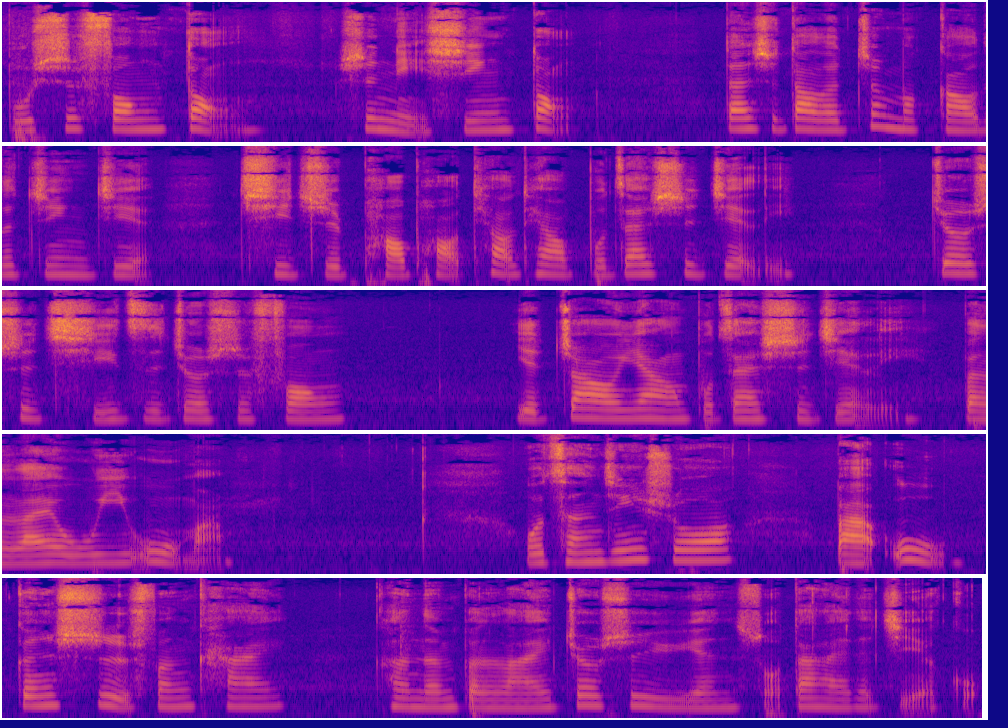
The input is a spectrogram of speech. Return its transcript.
不是风动，是你心动。但是到了这么高的境界，旗帜跑跑跳跳不在世界里，就是棋子就是风。也照样不在世界里，本来无一物嘛。我曾经说，把物跟事分开，可能本来就是语言所带来的结果。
